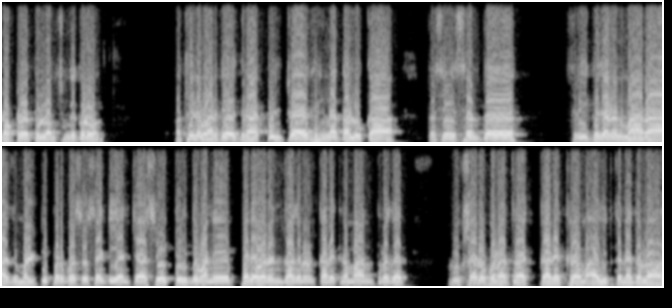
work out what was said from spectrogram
डॉक्टर तुलाम सुंगेकडून. अखिल भारतीय ग्राहक पंचायत हिंगणा तालुका तसेच संत श्री गजानन महाराज मल्टीपर्पज सोसायटी यांच्या संयुक्त विद्यमाने पर्यावरण जागरण कार्यक्रमांतर्गत वृक्षारोपणाचा कार्यक्रम आयोजित करण्यात आला.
